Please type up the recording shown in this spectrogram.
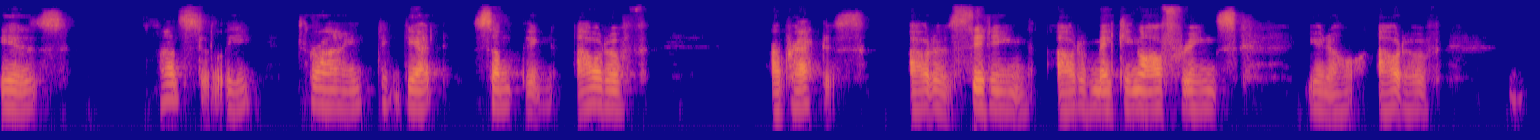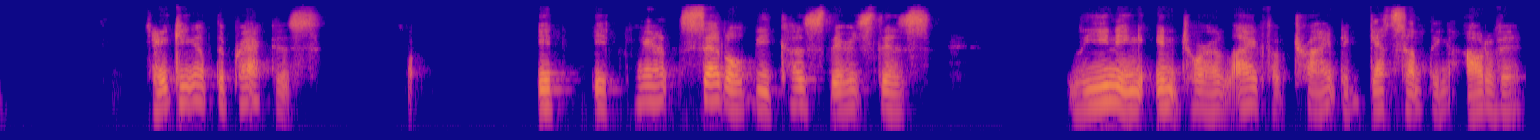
is constantly trying to get something out of our practice, out of sitting, out of making offerings, you know, out of taking up the practice. It, it can't settle because there's this leaning into our life of trying to get something out of it.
